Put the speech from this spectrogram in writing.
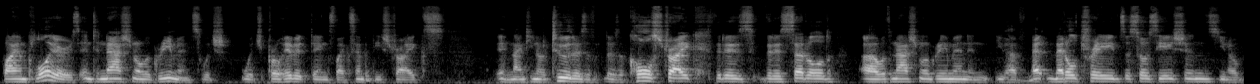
by employers into national agreements, which which prohibit things like sympathy strikes. In 1902, there's a there's a coal strike that is that is settled uh, with national agreement, and you have metal trades associations, you know,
